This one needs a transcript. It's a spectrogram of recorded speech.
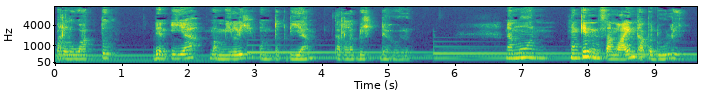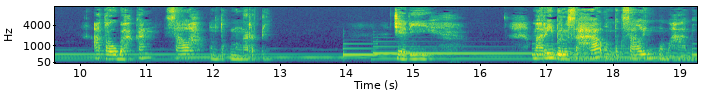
perlu waktu dan ia memilih untuk diam terlebih dahulu. Namun, mungkin insan lain tak peduli atau bahkan salah untuk mengerti. Jadi, mari berusaha untuk saling memahami.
